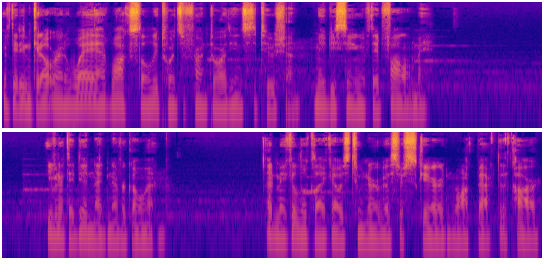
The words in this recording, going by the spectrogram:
If they didn't get out right away, I'd walk slowly towards the front door of the institution, maybe seeing if they'd follow me. Even if they didn't, I'd never go in. I'd make it look like I was too nervous or scared and walk back to the car,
